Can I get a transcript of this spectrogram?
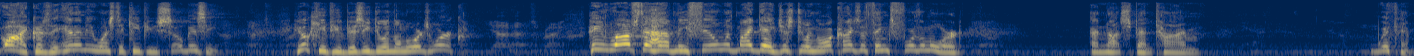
Why? Because the enemy wants to keep you so busy. He'll keep you busy doing the Lord's work. He loves to have me fill with my day just doing all kinds of things for the Lord and not spend time with Him.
